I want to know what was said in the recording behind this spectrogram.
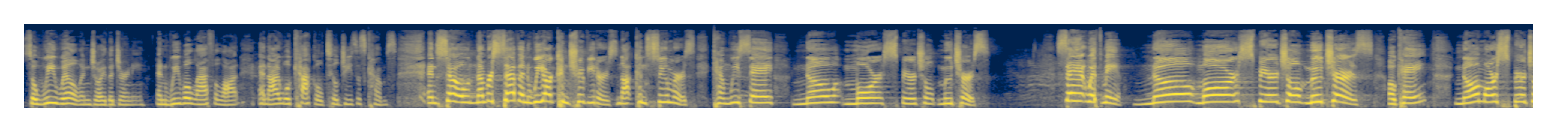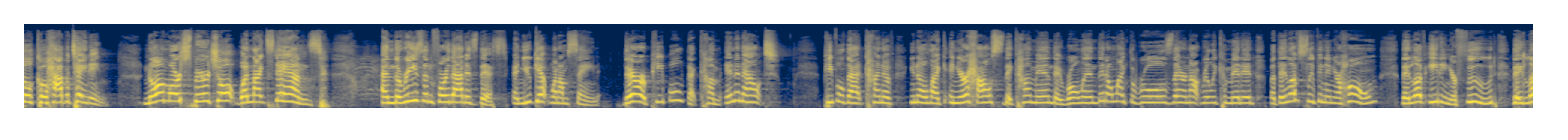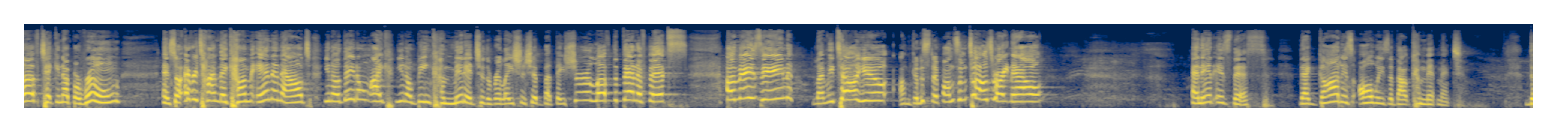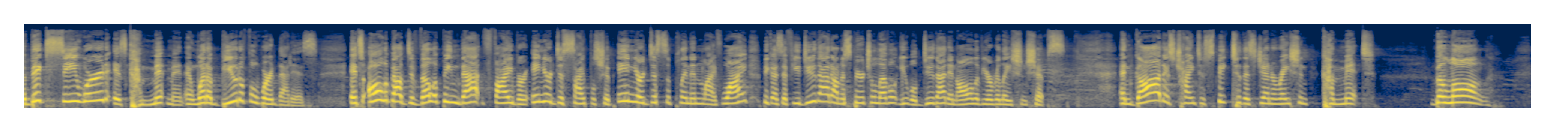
So we will enjoy the journey and we will laugh a lot and I will cackle till Jesus comes. And so, number seven, we are contributors, not consumers. Can we say no more spiritual moochers? Say it with me. No more spiritual moochers. Okay? No more spiritual cohabitating. No more spiritual one night stands. And the reason for that is this, and you get what I'm saying. There are people that come in and out, people that kind of, you know, like in your house, they come in, they roll in, they don't like the rules, they're not really committed, but they love sleeping in your home, they love eating your food, they love taking up a room. And so every time they come in and out, you know, they don't like, you know, being committed to the relationship, but they sure love the benefits. Amazing. Let me tell you, I'm going to step on some toes right now. And it is this that God is always about commitment. The big C word is commitment, and what a beautiful word that is. It's all about developing that fiber in your discipleship, in your discipline in life. Why? Because if you do that on a spiritual level, you will do that in all of your relationships. And God is trying to speak to this generation commit, belong,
